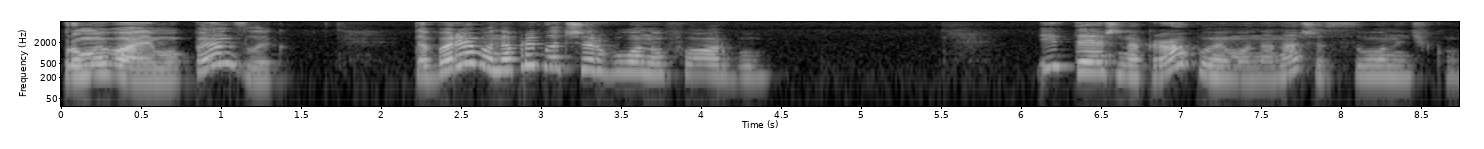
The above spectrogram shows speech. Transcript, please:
Промиваємо пензлик та беремо, наприклад, червону фарбу. І теж накрапуємо на наше сонечко.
